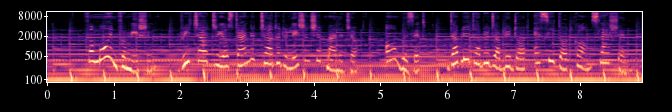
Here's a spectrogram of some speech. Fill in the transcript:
For more information, reach out to your Standard Chartered Relationship Manager or visit www.sc.com/in.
